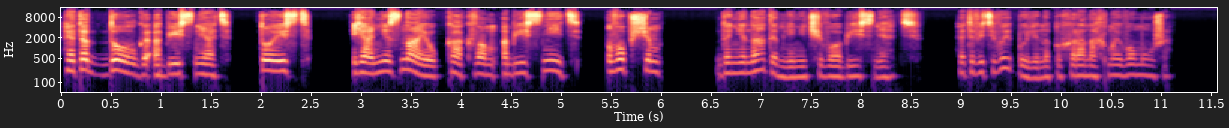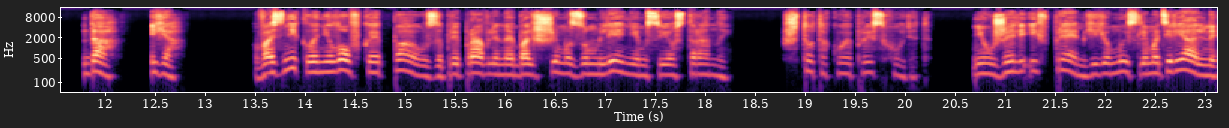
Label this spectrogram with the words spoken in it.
«Это долго объяснять. То есть, я не знаю, как вам объяснить. В общем, да не надо мне ничего объяснять. Это ведь вы были на похоронах моего мужа. Да, я. Возникла неловкая пауза, приправленная большим изумлением с ее стороны. Что такое происходит? Неужели и впрямь ее мысли материальны?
